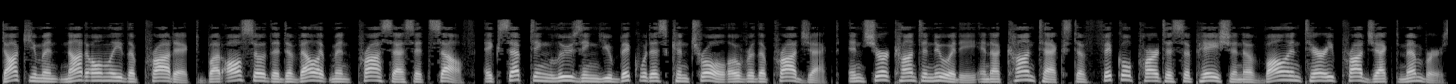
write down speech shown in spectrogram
document not only the product but also the development process itself, accepting losing ubiquitous control over the project, ensure continuity in a context of fickle participation of voluntary project members,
